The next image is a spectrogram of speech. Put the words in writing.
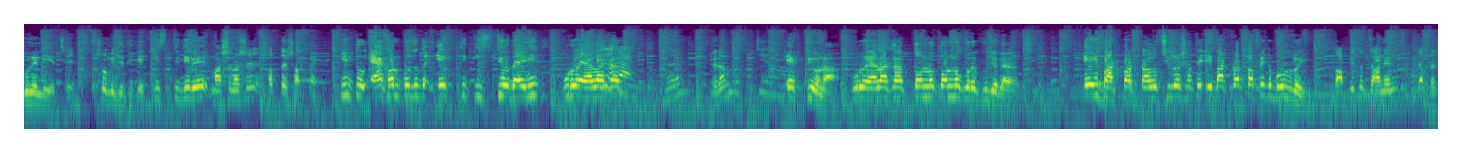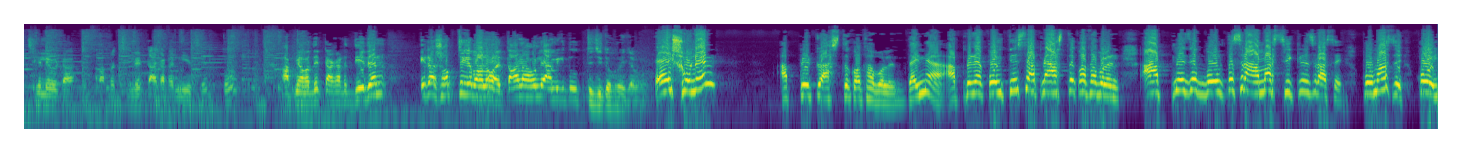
গুনে নিয়েছে সমিতি থেকে। কিস্তি দিবে মাসে মাসে সপ্তাহে সপ্তাহে। কিন্তু এখন পর্যন্ত একটি কিস্তিও দেয়নি পুরো এলাকার হ্যাঁ ম্যাডাম? একটিও না। পুরো এলাকা তন্ন তন্ন করে খুঁজে বেড়াচ্ছি। এই বাটপাটটাও ছিল সাথে এই বাটপাট তো আপনাকে বললোই। তো আপনি তো জানেন যে আপনার ছেলে ওটা আপনার ছেলে টাকাটা নিয়েছে। তো আপনি আমাদের টাকাটা দিয়ে দেন এটা সব থেকে ভালো হয় তা না হলে আমি কিন্তু উত্তেজিত হয়ে যাব। এই শোনেন আপনি একটু আস্তে কথা বলেন, তাই না? আপনারা কইতেছে, আপনি আস্তে কথা বলেন। আপনি যে বলতেছেন, আমার সিকনেচার আছে। প্রমাণ আছে? কই?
